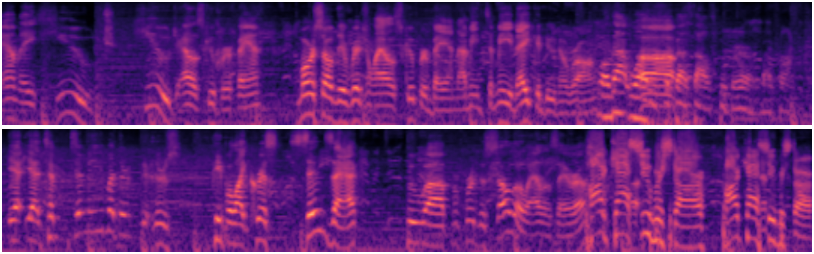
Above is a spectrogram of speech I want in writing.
am a huge, huge Alice Cooper fan. More so of the original Alice Cooper band. I mean, to me, they could do no wrong. Well, that was Uh, the best Alice Cooper era by far. Yeah, yeah. To, to me, but there, there's people like Chris Sinzak who uh, preferred the solo Alice era. Podcast superstar. Podcast superstar.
